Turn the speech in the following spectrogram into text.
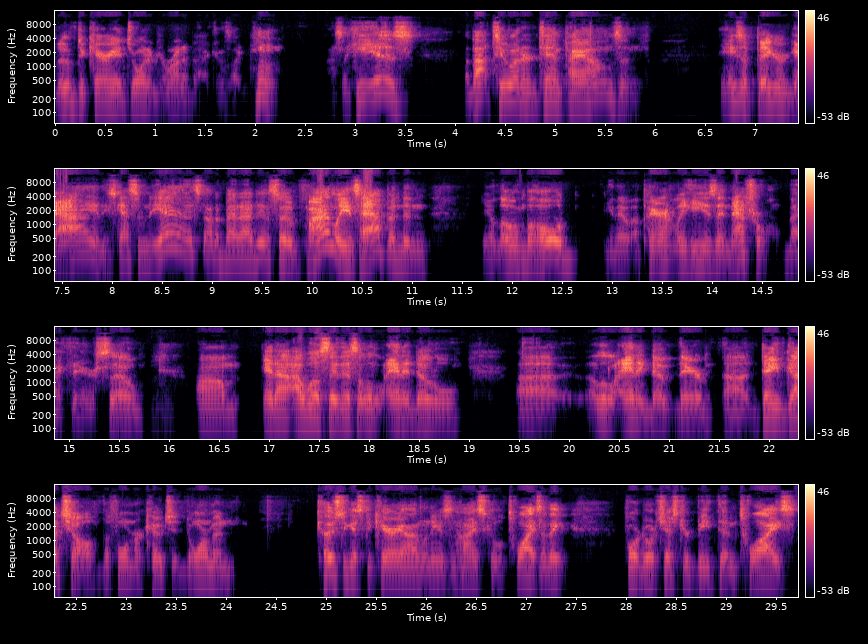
move Dakereon Joyner to running back. I was like, hmm. I was like, he is about 210 pounds and he's a bigger guy and he's got some, yeah, that's not a bad idea. So finally it's happened. And, you know, lo and behold, you know, apparently he is a natural back there. So, um, and I, I will say this a little anecdotal uh, a little anecdote there. Uh, Dave Gutshall, the former coach at Dorman, coached against on when he was in high school twice. I think Fort Dorchester beat them twice.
